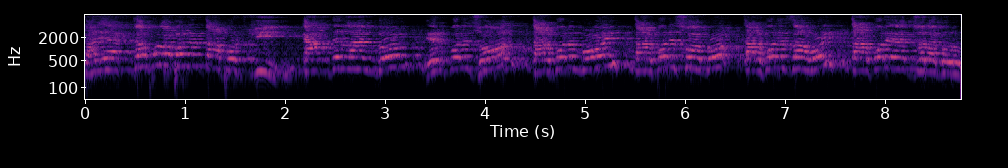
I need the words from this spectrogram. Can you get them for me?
তাহলে একটা পোলাপানের দাপট কি? কাঁদতে লাঙ্গল, এরপরে জল, তারপরে মই, তারপরে সব তারপরে যাওই তারপরে এক জোড়া গরু।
